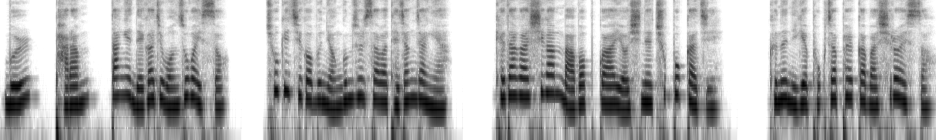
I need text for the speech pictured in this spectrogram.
물, 바람, 땅에 네 가지 원소가 있어. 초기 직업은 연금술사와 대장장이야. 게다가 시간 마법과 여신의 축복까지. 그는 이게 복잡할까봐 싫어했어.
